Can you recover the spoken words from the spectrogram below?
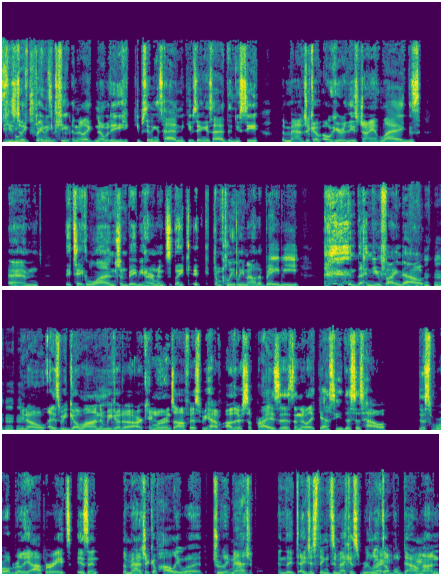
he's like, and, he keep, and they're like, nobody. He keeps hitting his head, and he keeps hitting his head. Then you see the magic of, oh, here are these giant legs, and they take lunch, and baby Herman's like completely not a baby, then you find out, you know, as we go on and we go to RK Maroon's office, we have other surprises. And they're like, yeah, see, this is how this world really operates. Isn't the magic of Hollywood truly magical? And they, I just think Zemeckis really Right, doubled down right. on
